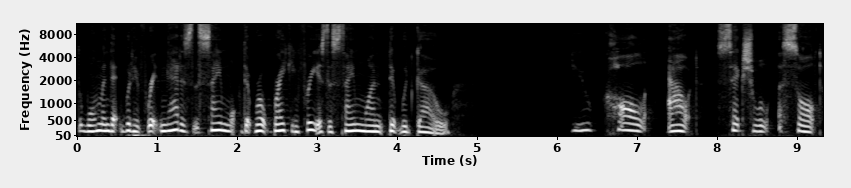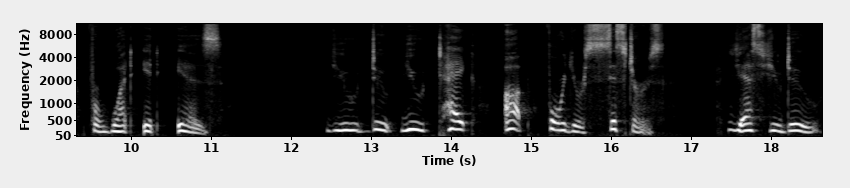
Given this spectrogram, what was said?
The woman that would have written that is the same one that wrote Breaking Free is the same one that would go, You call out sexual assault for what it is. You do, you take up for your sisters. Yes, you do.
